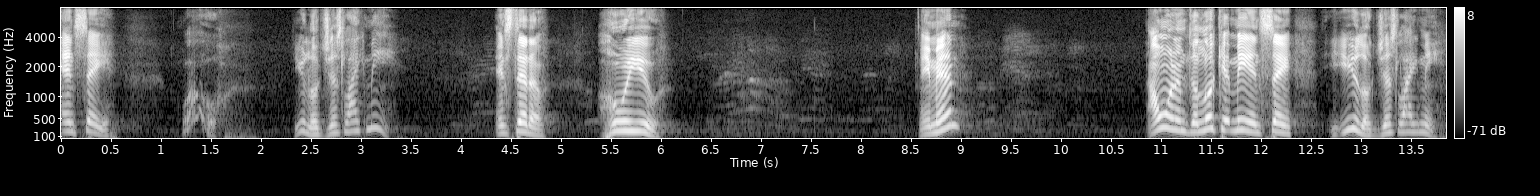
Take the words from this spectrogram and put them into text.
and say, Whoa, you look just like me? Instead of, Who are you? Amen? I want him to look at me and say, You look just like me.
